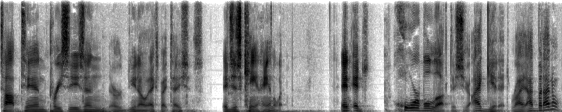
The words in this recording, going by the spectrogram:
top 10 preseason or, you know, expectations? It just can't handle it. And it's horrible luck this year. I get it, right? I, but I don't,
